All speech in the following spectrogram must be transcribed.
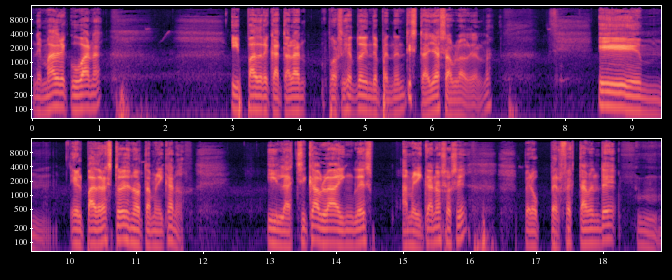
de madre cubana y padre catalán, por cierto, independentista, ya se ha hablado de él, ¿no? Y el padrastro es norteamericano y la chica habla inglés americano, eso sí, pero perfectamente, mm,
